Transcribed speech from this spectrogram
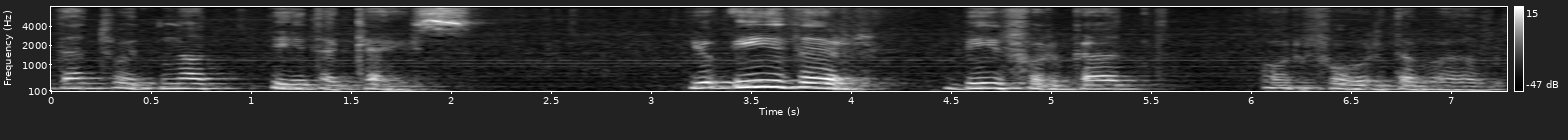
that would not be the case. You either be for God or for the world.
